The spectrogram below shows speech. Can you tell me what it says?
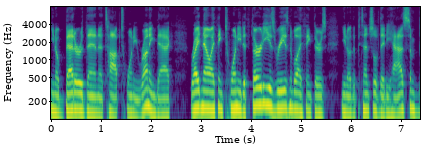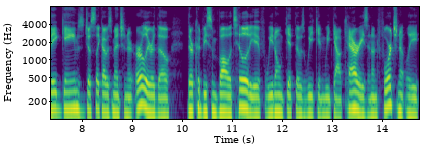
you know, better than a top 20 running back. Right now, I think 20 to 30 is reasonable. I think there's, you know, the potential that he has some big games. Just like I was mentioning earlier, though, there could be some volatility if we don't get those week in, week out carries. And unfortunately,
